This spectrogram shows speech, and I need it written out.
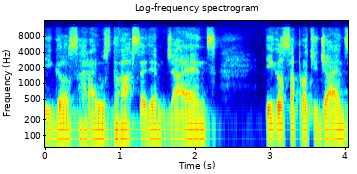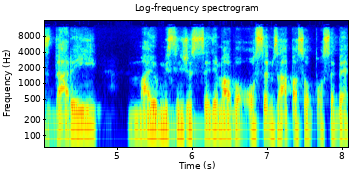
Eagles hrajú z 2-7 Giants. Eagles sa proti Giants darí, majú myslím, že 7 alebo 8 zápasov po sebe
